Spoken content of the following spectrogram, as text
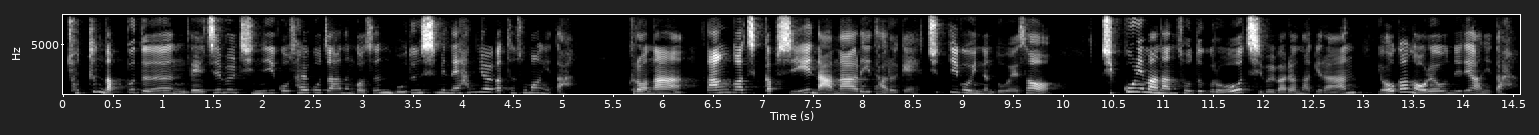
좋든 나쁘든 내 집을 지니고 살고자 하는 것은 모든 시민의 한결같은 소망이다. 그러나 땅과 집값이 나날이 다르게 치뛰고 있는 노에서 쥐꼬리만한 소득으로 집을 마련하기란 여간 어려운 일이 아니다.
